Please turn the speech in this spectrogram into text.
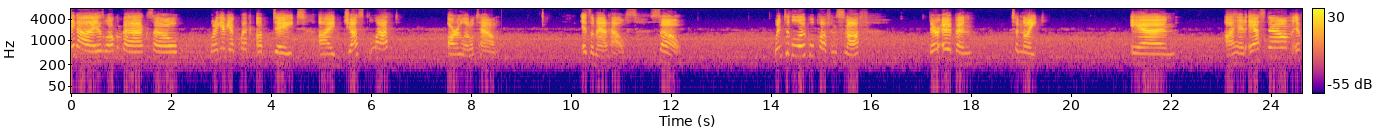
Hey guys, welcome back. So, want to give you a quick update. I just left our little town. It's a madhouse. So, went to the local Puff and Snuff. They're open tonight. And I had asked them if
